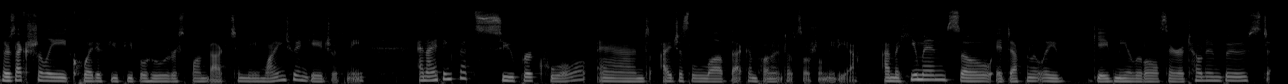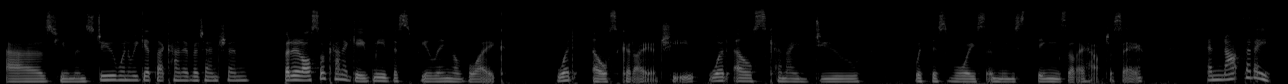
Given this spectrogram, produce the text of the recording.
There's actually quite a few people who would respond back to me wanting to engage with me. And I think that's super cool. And I just love that component of social media. I'm a human, so it definitely gave me a little serotonin boost, as humans do when we get that kind of attention. But it also kind of gave me this feeling of like, what else could I achieve? What else can I do with this voice and these things that I have to say? And not that I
